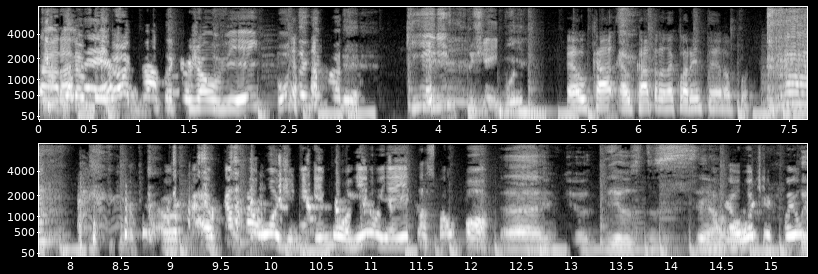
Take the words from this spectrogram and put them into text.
Caralho, é o melhor capa que eu já ouvi, hein? Puta que pariu. Que isso, gente? É o, ca... é o Catra na quarentena, pô. É o cara hoje, né? Quem morreu e aí tá só o pó. Ai, meu Deus do céu. É, hoje foi um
